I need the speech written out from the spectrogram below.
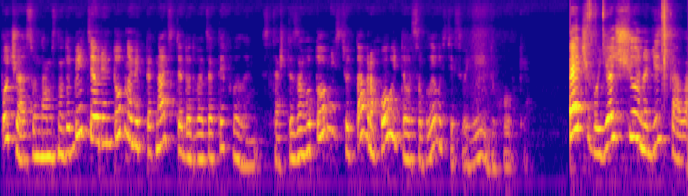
По часу нам знадобиться орієнтовно від 15 до 20 хвилин. Стежте за готовністю та враховуйте особливості своєї духовки. Печиво я щойно дістала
